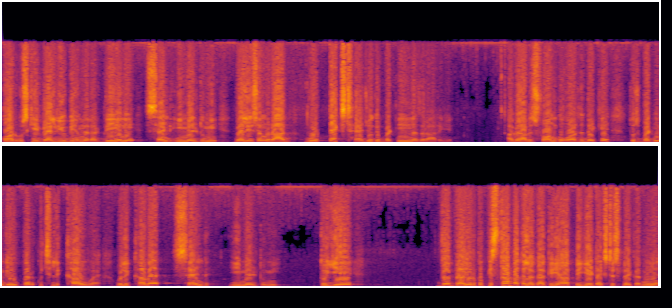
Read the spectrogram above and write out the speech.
اور اس کی ویلو بھی ہم نے رکھ دی یعنی send e mail to me value سے مراد وہ ٹیکسٹ ہے جو کہ بٹن نظر آ رہی ہے۔ اگر آپ اس فارم کو غور سے دیکھیں تو اس بٹن کے اوپر کچھ لکھا ہوا ہے۔ وہ لکھا ہوا ہے سینڈ ای میل ٹو می تو یہ ویب براؤزر کو کس طرح پتا لگا کہ یہاں پہ یہ ٹیکسٹ ڈسپلے کرنی ہے؟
